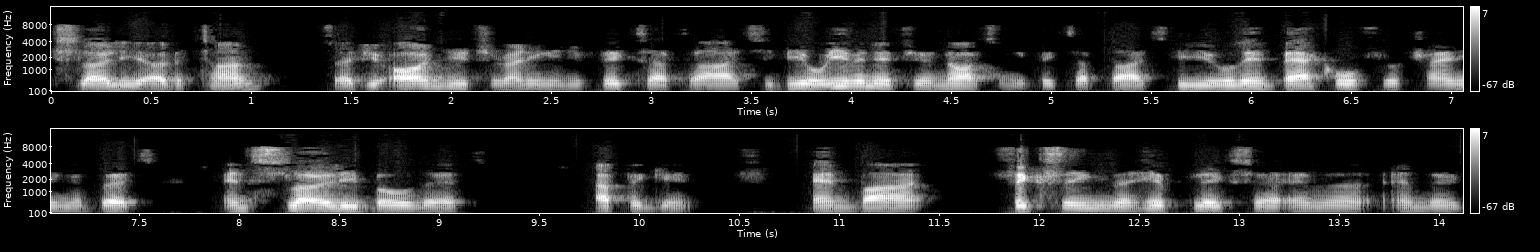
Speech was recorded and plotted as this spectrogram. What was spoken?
slowly over time. So if you are new to running and you picked up the ITB, or even if you're not and you picked up the ITB, you will then back off your training a bit and slowly build that up again. And by fixing the hip flexor and the, and the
